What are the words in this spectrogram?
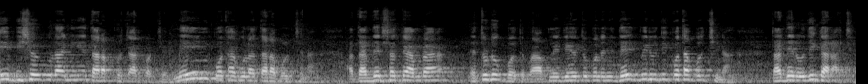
এই বিষয়গুলো নিয়ে তারা প্রচার করছে। মেইন কথাগুলো তারা বলছে না। আর তাদের সাথে আমরা এতটুকু বলতে পারি আপনি যেহেতু বলেন যে দেশ বিরোধী কথা বলছি না তাদের অধিকার আছে।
